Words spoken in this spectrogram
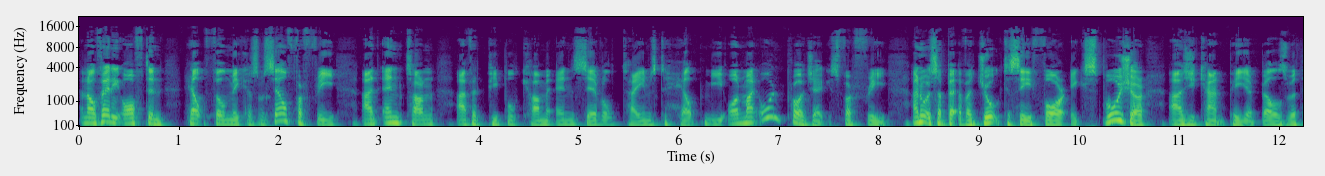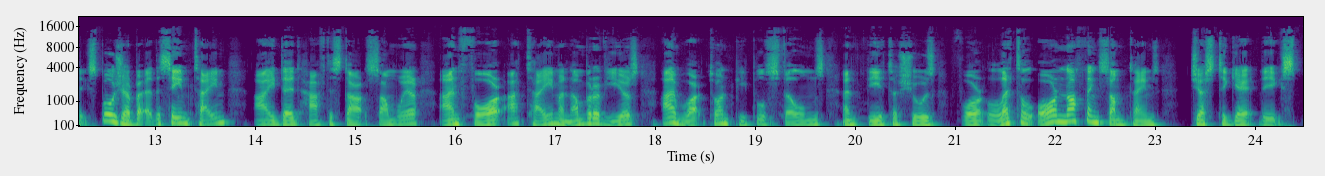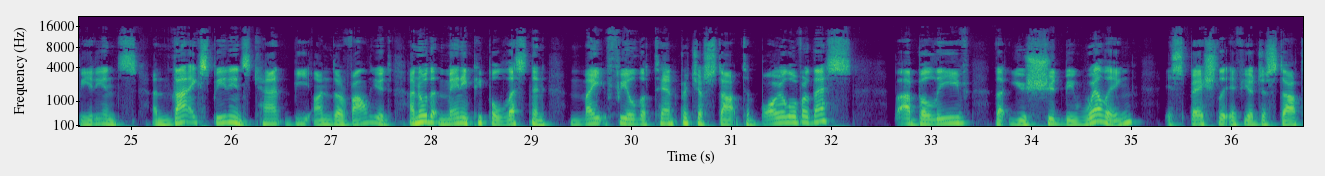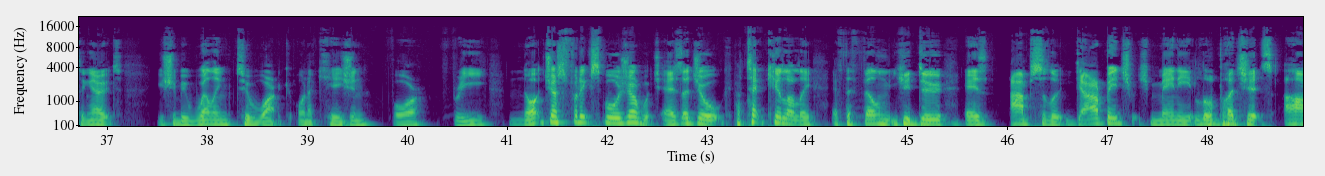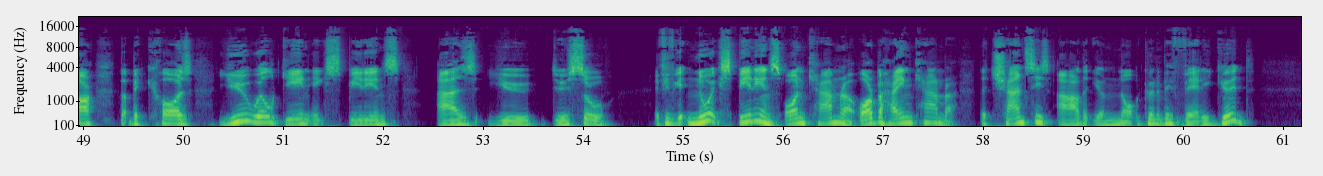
and I'll very often help filmmakers myself for free, and in turn, I've had people come in several times to help me on my own projects for free. I know it's a bit of a joke to say for exposure, as you can't pay your bills with exposure, but at the same time, I did have to start somewhere, and for a time, a number of years, I worked on people's films and theatre shows for little or nothing sometimes just to get the experience. And that experience can't be undervalued. I know that many people listening might feel the temperature start to boil over this, but I believe that you should be willing, especially if you're just starting out, you should be willing to work on occasion for free, not just for exposure, which is a joke, particularly if the film you do is absolute garbage, which many low budgets are, but because you will gain experience as you do so. If you've got no experience on camera or behind camera, the chances are that you're not going to be very good.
